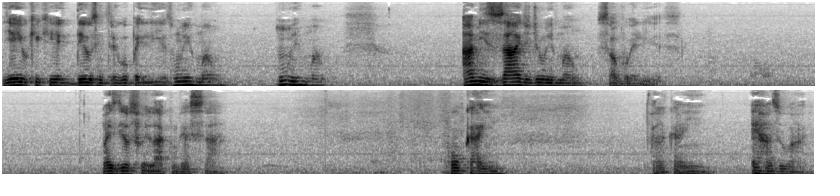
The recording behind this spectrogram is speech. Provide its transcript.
E aí o que, que Deus entregou para Elias? Um irmão. Um irmão. A amizade de um irmão salvou Elias. Mas Deus foi lá conversar com Caim. Fala, Caim, é razoável.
